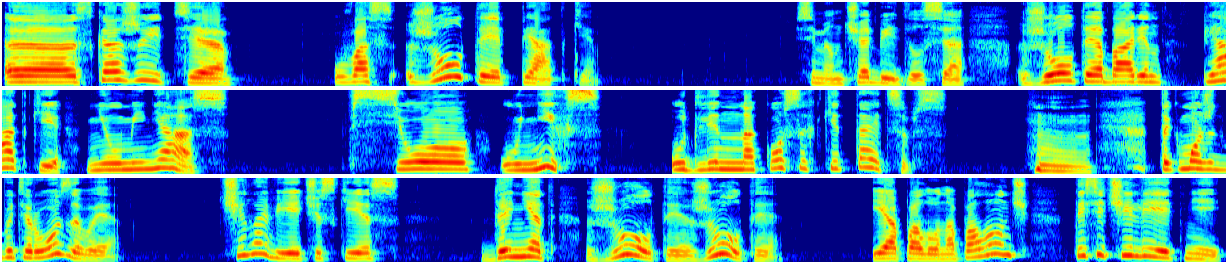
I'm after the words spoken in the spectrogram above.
«Э, «Скажите, у вас желтые пятки?» Семенович обиделся. «Желтые, барин, пятки не у меня-с. Все у них-с, у длиннокосых китайцев-с. Хм, так, может быть, розовые? Человеческие-с. Да нет, желтые, желтые». И Аполлон Аполлоныч тысячелетний,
